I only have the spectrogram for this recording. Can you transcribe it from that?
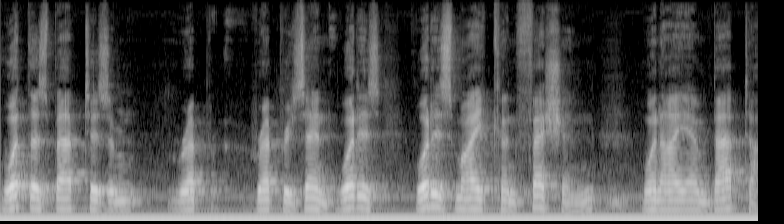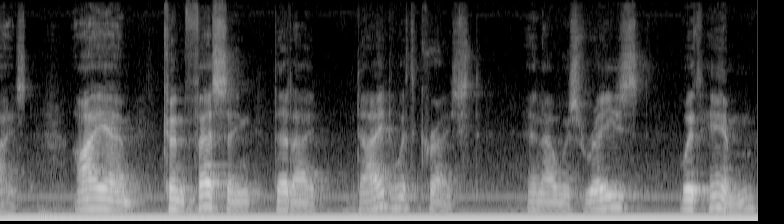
What does baptism rep- represent? What is, what is my confession when I am baptized? I am confessing that I died with Christ and I was raised with Him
